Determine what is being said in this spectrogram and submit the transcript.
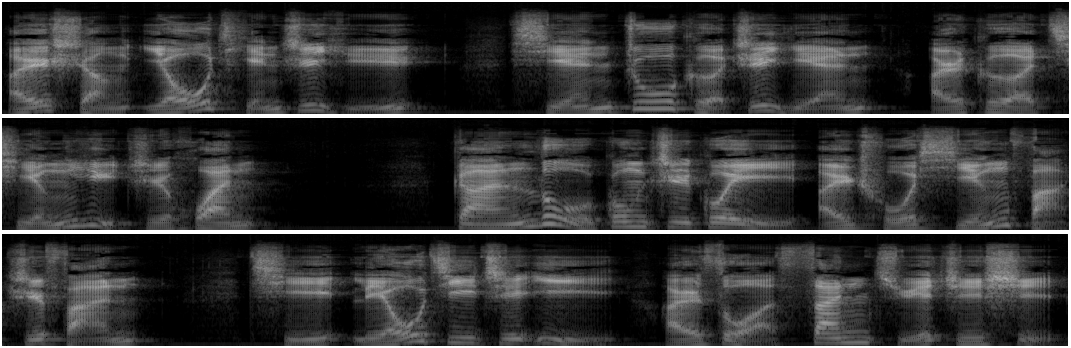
而省油田之余。贤诸葛之言，而歌情欲之欢；感陆公之归，而除刑法之繁；其留机之意，而作三绝之事。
